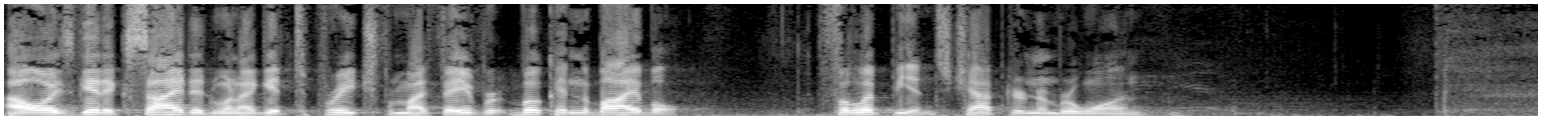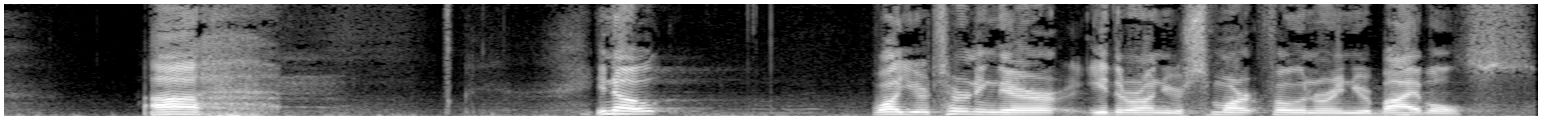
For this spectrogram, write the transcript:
I always get excited when I get to preach from my favorite book in the Bible, Philippians chapter number 1. Uh, you know, while you're turning there, either on your smartphone or in your Bibles,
